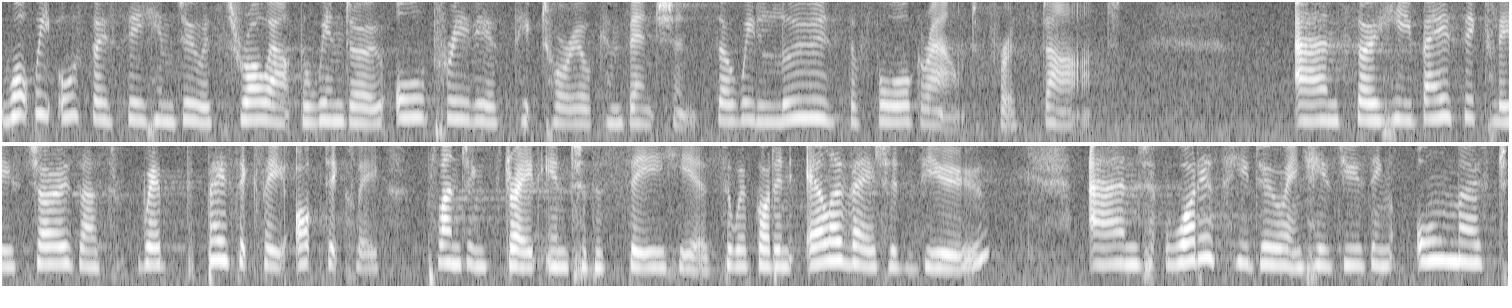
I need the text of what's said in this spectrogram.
what we also see him do is throw out the window all previous pictorial conventions. So we lose the foreground for a start. And so he basically shows us, we're basically optically plunging straight into the sea here. So we've got an elevated view. And what is he doing? He's using almost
